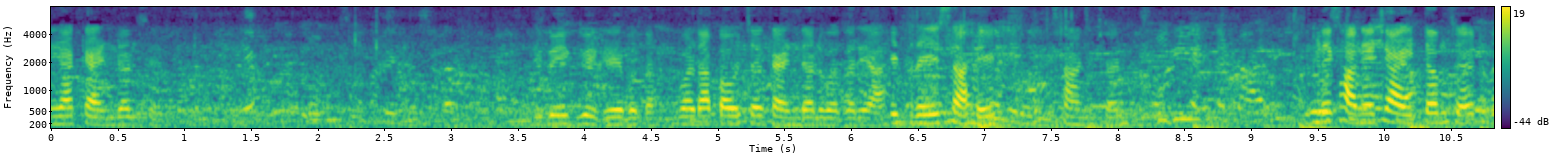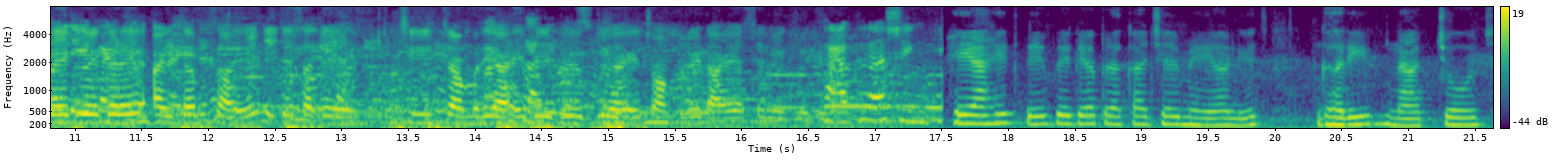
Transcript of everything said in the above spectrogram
या कॅन्डल्स आहेत. वेगवेगळे बघा. वडापावचं कॅन्डल वगैरे आहे. ड्रेस आहे. छान छान. इकडे खाण्याचे आयटम्स आहेत. वेगवेगळे आयटम्स आहेत. इथे सगळे चीज चांबरी आहे बीबी आहे चॉकलेट आहे असे वेगवेगळे. हे आहेत वेगवेगळ्या प्रकारचे मेयोनीज घरी नाचोज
